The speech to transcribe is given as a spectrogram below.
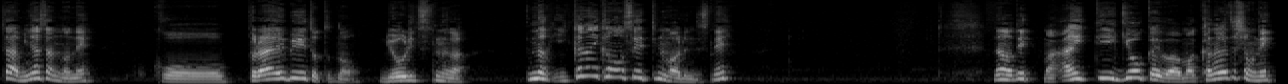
ただ皆さんのねこうプライベートとの両立っていうのがうまくいかない可能性っていうのもあるんですね。なので、まあ、IT 業界はまあ必ずしもね、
